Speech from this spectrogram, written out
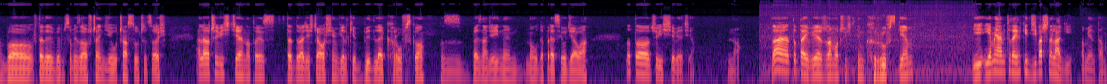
bo wtedy bym sobie zaoszczędził czasu czy coś. Ale oczywiście, no to jest T28 wielkie bydle krówsko z beznadziejnym no depresją działa. No to oczywiście wiecie. No. To, tutaj wjeżdżam oczywiście tym krówskiem. I ja miałem tutaj takie dziwaczne lagi, pamiętam.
